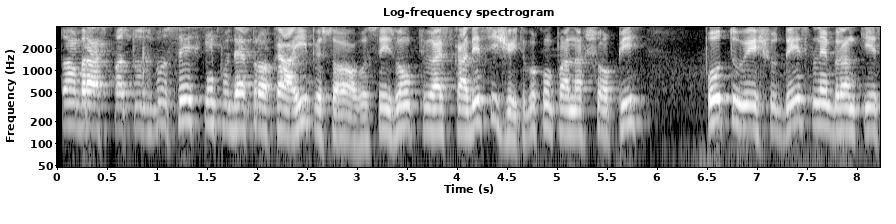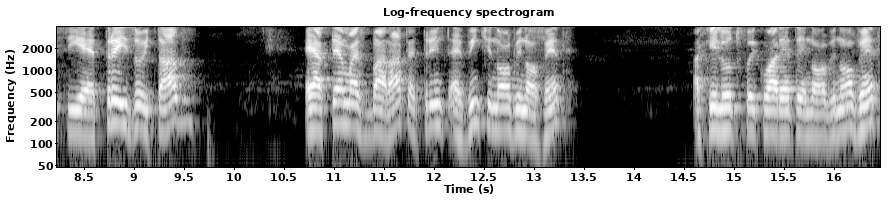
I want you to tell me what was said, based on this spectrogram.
Então um abraço para todos vocês. Quem puder trocar aí, pessoal, vocês vão vai ficar desse jeito. Eu vou comprar na Shopee Outro eixo desse, lembrando que esse é 3 oitavo. É até mais barato, é, 30, é R$29,90. Aquele outro foi R$49,90.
